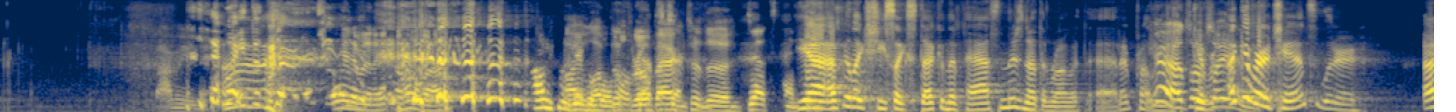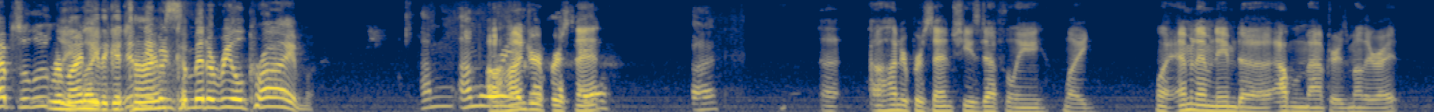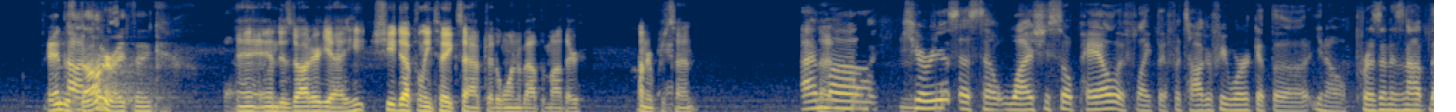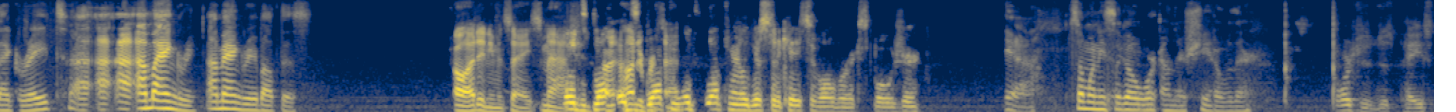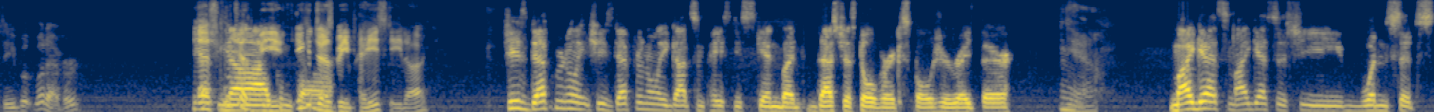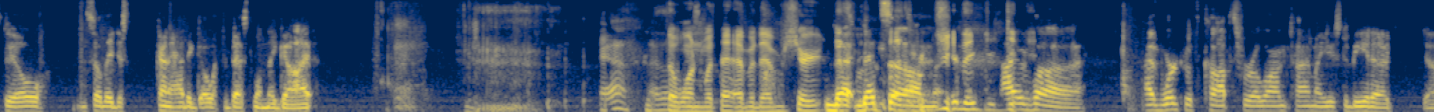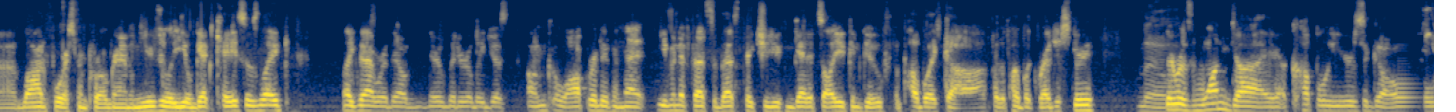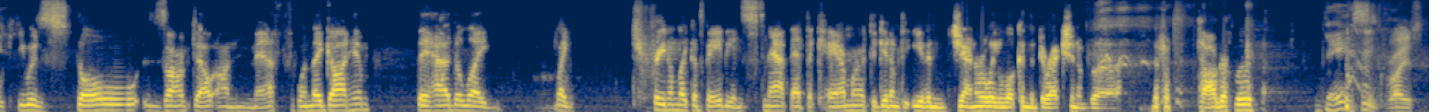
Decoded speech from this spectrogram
I mean, Wait, Uh, the, Wait a minute. Hold on. I love the Unforgivable. throwback to the. Death sentence. yeah, I feel like she's like stuck in the past, and there's nothing wrong with that. I'd probably Yeah, that's what give I'm her, I give her a chance. Let her. Absolutely. Remind me like, of the good you didn't times. even commit a real crime. I'm I'm A worried. hundred about percent. Mateo. Go ahead. A hundred percent. She's definitely like, what Eminem named a album after his mother, right? And his Uh, daughter, I think. And, and his daughter. Yeah, he she definitely takes after the one about the mother. Hundred percent. I'm That- uh, curious as to why she's so pale. If like the photography work at the you know prison is not that great, I, I I- I'm angry. I'm angry about this. Oh, I didn't even say smash. It's, de- it's, Hundred percent. definitely, it's definitely just a case of overexposure. Yeah, someone needs to go work on their shit over there. Or she's just pasty, but whatever. Yeah, she could Nah, just be. She could just be pasty, dog. She's definitely she's definitely got some pasty skin, but that's just overexposure right there. Yeah. My guess, my guess is she wouldn't sit still, and so they just kind of had to go with the best one they got. Yeah. The one with the Eminem shirt. That, That's- that's um. what they could get. I've uh, I've worked with cops for a long time. I used to be in a uh, law enforcement program, and usually you'll get cases like like that where they'll they're literally just uncooperative, and that even if that's the best picture you can get, it's all you can do for the public uh, for the public registry. No. There was one guy a couple years ago. He was so zonked out on meth when they got him, they had to like like treat him like a baby and snap at the camera to get him to even generally look in the direction of the the photographer. Base. Christ.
